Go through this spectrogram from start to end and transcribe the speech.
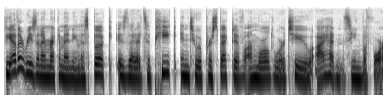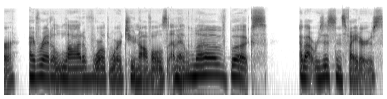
The other reason I'm recommending this book is that it's a peek into a perspective on World War II I hadn't seen before. I've read a lot of World War II novels and I love books about resistance fighters.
